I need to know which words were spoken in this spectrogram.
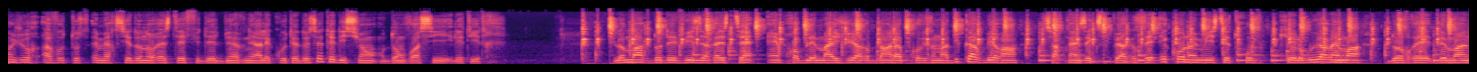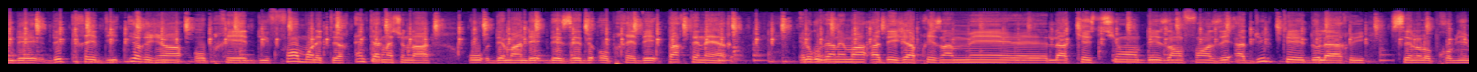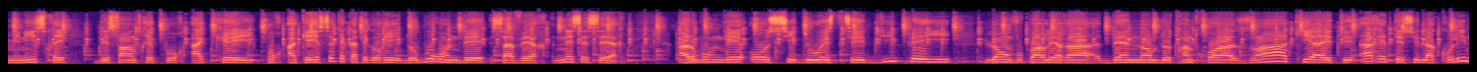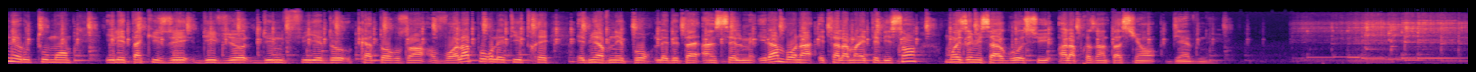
Bonjour à vous tous et merci de nous rester fidèles. Bienvenue à l'écoute de cette édition dont voici les titres. Le manque de devises reste un problème majeur dans l'approvisionnement du carburant. Certains experts et économistes trouvent que le gouvernement devrait demander des crédits urgents auprès du Fonds monétaire international ou demander des aides auprès des partenaires. Et le gouvernement a déjà présenté la question des enfants et adultes de la rue. Selon le Premier ministre, des centres pour, accueillir, pour accueillir cette catégorie de Burundi s'avère nécessaire. À Rubongue, au sud-ouest du pays, l'on vous parlera d'un homme de 33 ans qui a été arrêté sur la colline Rutumo. Il est accusé du viol d'une fille de 14 ans. Voilà pour les titres et bienvenue pour les détails. Anselme Irambona est à la manette du son. Moïse Misago suit à la présentation. Bienvenue.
